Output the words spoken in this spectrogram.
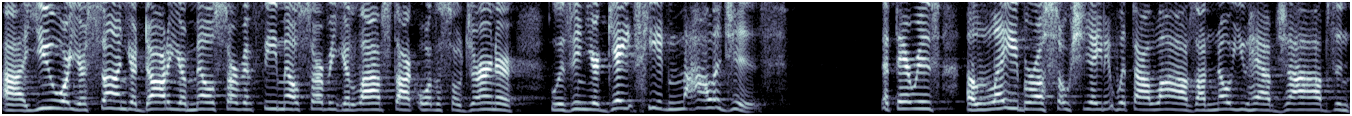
uh, you or your son, your daughter, your male servant, female servant, your livestock, or the sojourner who is in your gates. He acknowledges that there is a labor associated with our lives. I know you have jobs and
